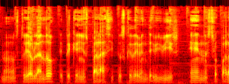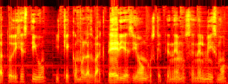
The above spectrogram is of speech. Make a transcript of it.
¿no? Estoy hablando de pequeños parásitos que deben de vivir en nuestro aparato digestivo y que como las bacterias y hongos que tenemos en el mismo,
